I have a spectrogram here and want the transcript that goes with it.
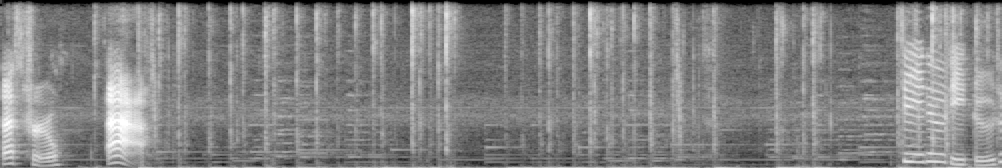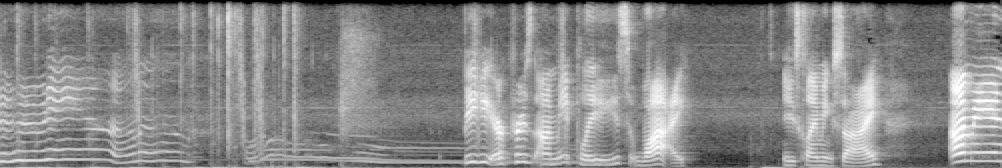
That's true. Ah. BD or Chris on me, please. Why? He's claiming Psy. I mean,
